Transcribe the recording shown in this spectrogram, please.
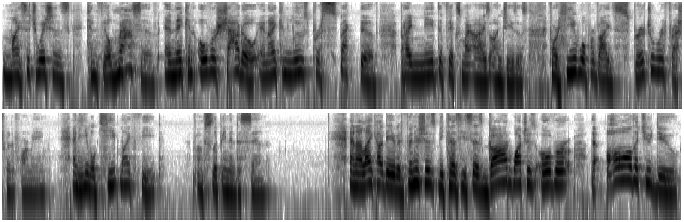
my situations can feel massive and they can overshadow and I can lose perspective. But I need to fix my eyes on Jesus, for He will provide spiritual refreshment for me and He will keep my feet from slipping into sin. And I like how David finishes because he says, God watches over the, all that you do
